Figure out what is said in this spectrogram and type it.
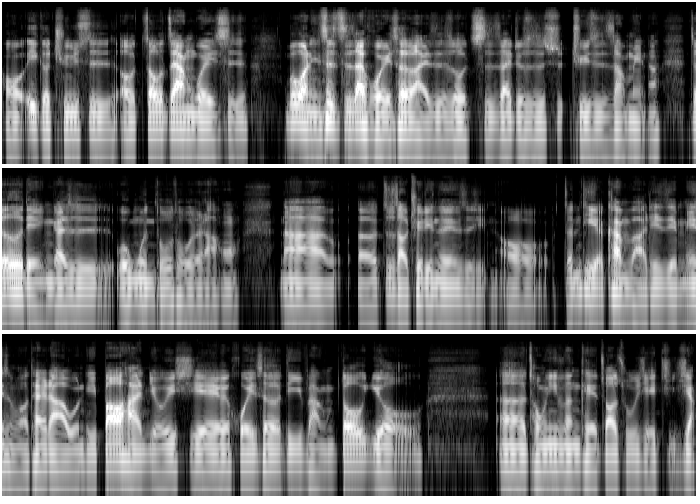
哦，一个趋势哦，都这样维持，不管你是吃在回撤还是说吃在就是趋势上面啊，这二点应该是稳稳妥妥的啦，吼。那呃，至少确定这件事情哦。整体的看法其实也没什么太大问题，包含有一些回撤的地方都有，呃，从一分可以抓出一些迹象。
